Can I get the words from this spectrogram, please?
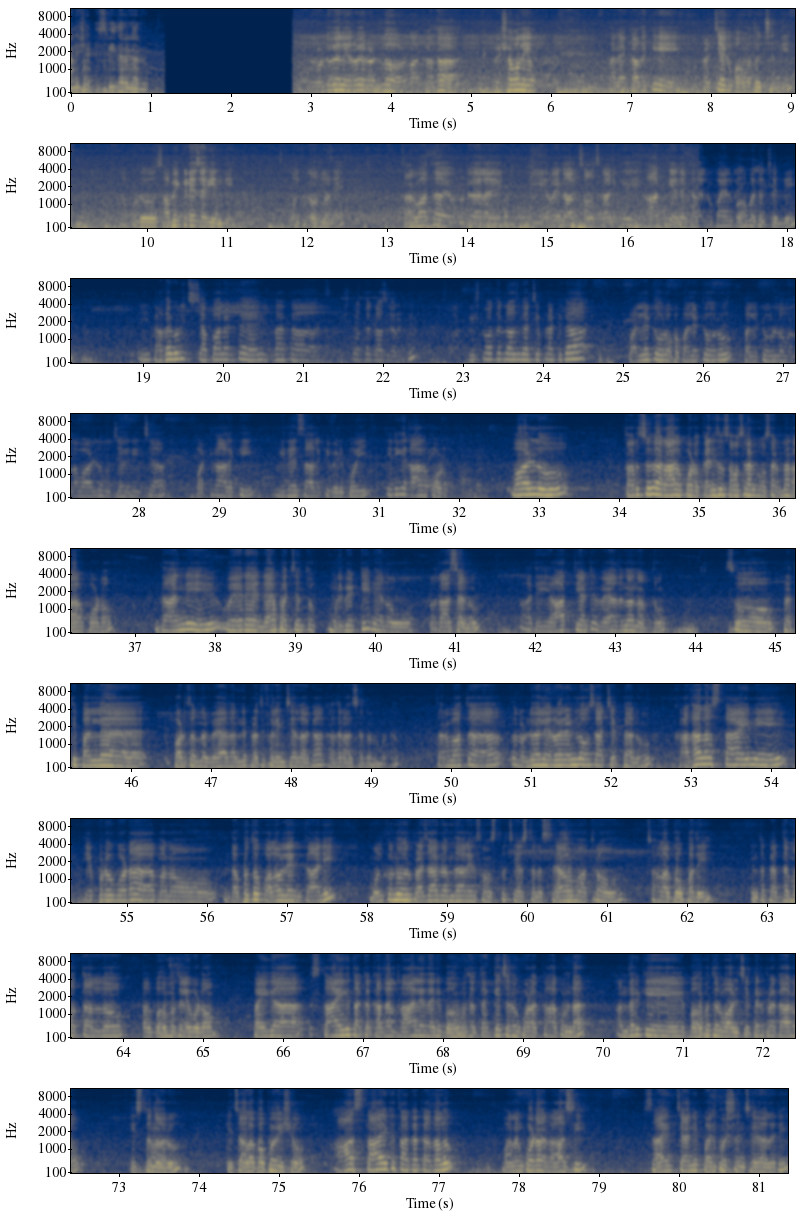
అనిశెట్టి శ్రీధర్ గారు. రెండు వేల ఇరవై రెండులో నా కథ విషవలయం అనే కథకి ప్రత్యేక బహుమతి వచ్చింది. అప్పుడు సభ ఇక్కడే జరిగింది ఉల్కనూరులోనే. తర్వాత రెండు వేల ఇరవై నాలుగు సంవత్సరానికి ఆర్తి అనే కథ రూపాయల బహుమతి వచ్చింది. ఈ కథ గురించి చెప్పాలంటే ఇందాక విష్ణువర్ధన్ రాజు గారు అండి విష్ణువర్ధన్ రాజు గారు చెప్పినట్టుగా పల్లెటూరు ఒక పల్లెటూరు పల్లెటూరులో ఉన్నవాళ్ళు ఉద్యోగరీత్యా పట్టణాలకి విదేశాలకి వెళ్ళిపోయి తిరిగి రాకపోవడం. వాళ్ళు తరచుగా రాకపోవడం కనీసం సంవత్సరానికి ఒకసారి రాకపోవడం దాన్ని వేరే నేపథ్యంతో ముడిపెట్టి నేను రాశాను. అది ఆర్తి అంటే వేదన అని అర్థం. సో ప్రతి పల్లె పడుతున్న వేదనని ప్రతిఫలించేలాగా కథ రాశాను అనమాట తర్వాత రెండు వేల ఇరవై రెండులో ఒకసారి చెప్పాను కథల స్థాయిని ఎప్పుడు కూడా మనం డబ్బుతో కొలవలేం కానీ ముల్కనూరు ప్రజా గ్రంథాలయ సంస్థ చేస్తున్న సేవ మాత్రం చాలా గొప్పది. ఇంత పెద్ద మొత్తాల్లో బహుమతులు ఇవ్వడం పైగా స్థాయికి తగ్గ కథలు రాలేదని బహుమతులు తగ్గించడం కూడా కాకుండా అందరికీ బహుమతులు వాళ్ళు చెప్పిన ప్రకారం ఇస్తున్నారు. ఇది చాలా గొప్ప విషయం. ఆ స్థాయికి తగ్గ కథలు మనం కూడా రాసి సాహిత్యాన్ని పరిపుష్టం చేయాలని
